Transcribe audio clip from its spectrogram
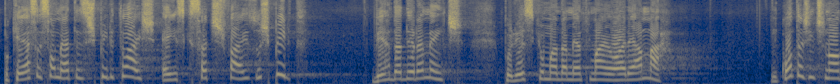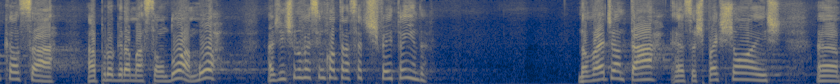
Porque essas são metas espirituais. É isso que satisfaz o espírito, verdadeiramente. Por isso que o mandamento maior é amar. Enquanto a gente não alcançar a programação do amor, a gente não vai se encontrar satisfeito ainda. Não vai adiantar essas paixões, ah,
